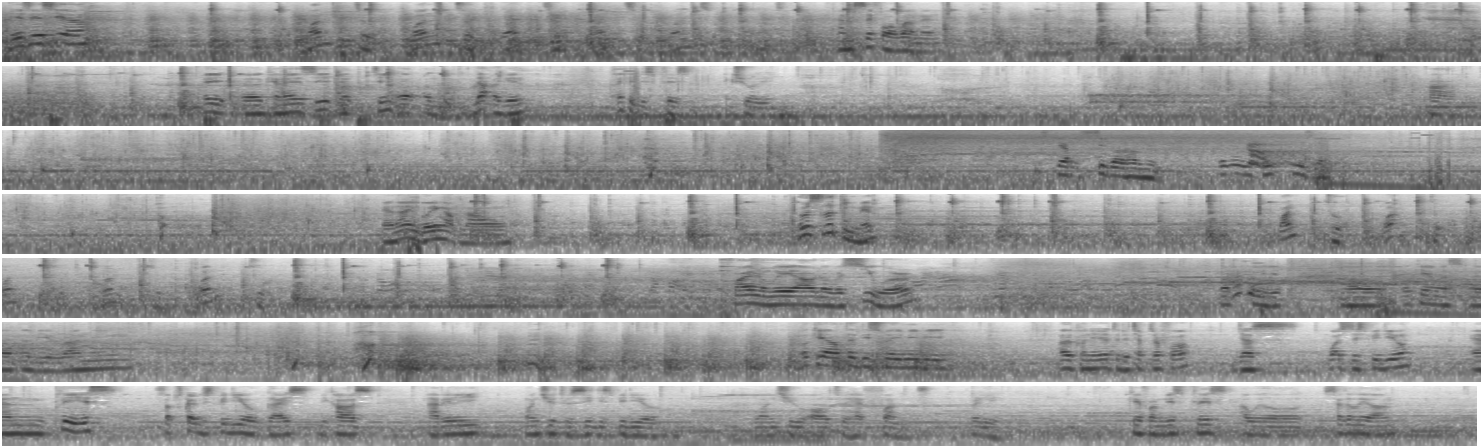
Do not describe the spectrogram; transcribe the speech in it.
This is here. One, two, one, two, one, two, one, two, one, two, one, two. I'm safe for a while, man. Hey, uh, can I see that thing? Uh, um, that again? I hate this place, actually. Scared seagull on me. Oh, who's that? And I'm going up now. Who's looking, man? One, two, one, two, one, two, one, two, one, two. Find a way out of a sewer. With it? Oh, okay, I must better be running. Hmm. okay after this way maybe I'll continue to the chapter 4 just watch this video and please subscribe this video guys because I really want you to see this video want you all to have fun really okay from this place I will settle it on.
